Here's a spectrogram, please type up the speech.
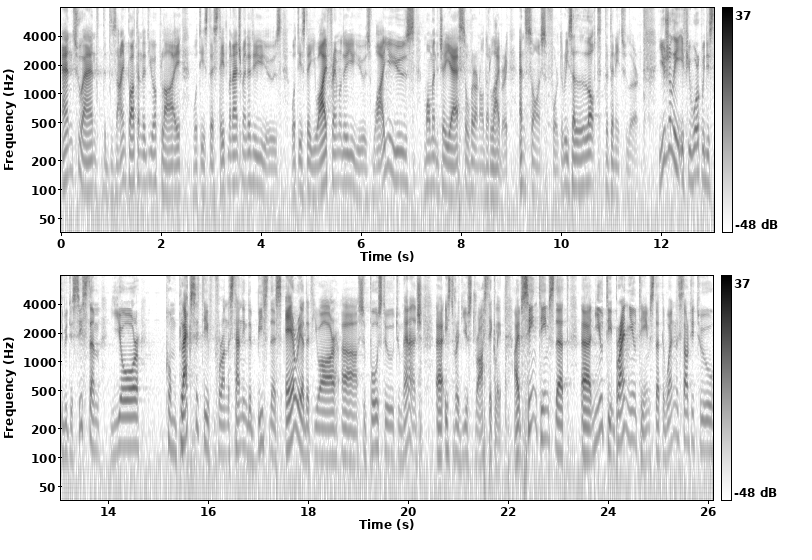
end-to-end -end the design pattern that you apply, what is the state management that you use, what is the UI framework that you use, why you use Moment.js over another library, and so on and so forth. There is a lot that they need to learn. Usually, if you work with distributed system, your complexity for understanding the business area that you are uh, supposed to, to manage uh, is reduced drastically. I've seen teams that, uh, new team, brand new teams, that when they started to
